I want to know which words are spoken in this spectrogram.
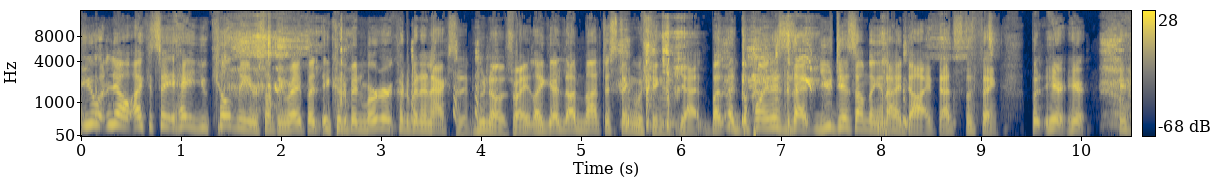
you no, I could say, hey, you killed me or something, right? But it could have been murder, it could have been an accident. Who knows, right? Like I'm not distinguishing yet. But uh, the point is that you did something and I died. That's the thing. But here, here, here.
